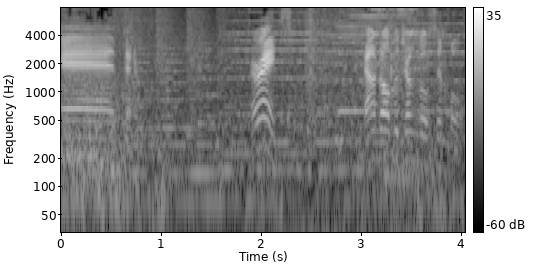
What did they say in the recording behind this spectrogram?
And better. Alright. Found all the jungle symbols.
